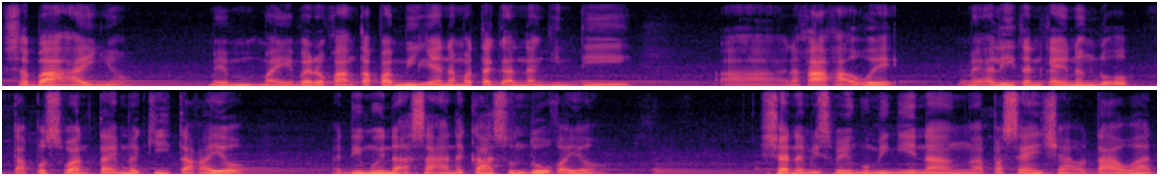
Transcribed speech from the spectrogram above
sa bahay nyo, may, may meron kang kapamilya na matagal nang hindi ah, nakakauwi. May alitan kayo ng loob. Tapos one time, nagkita kayo, hindi mo inaasahan, nagkasundo kayo. Siya na mismo yung humingi ng ah, pasensya o tawad.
